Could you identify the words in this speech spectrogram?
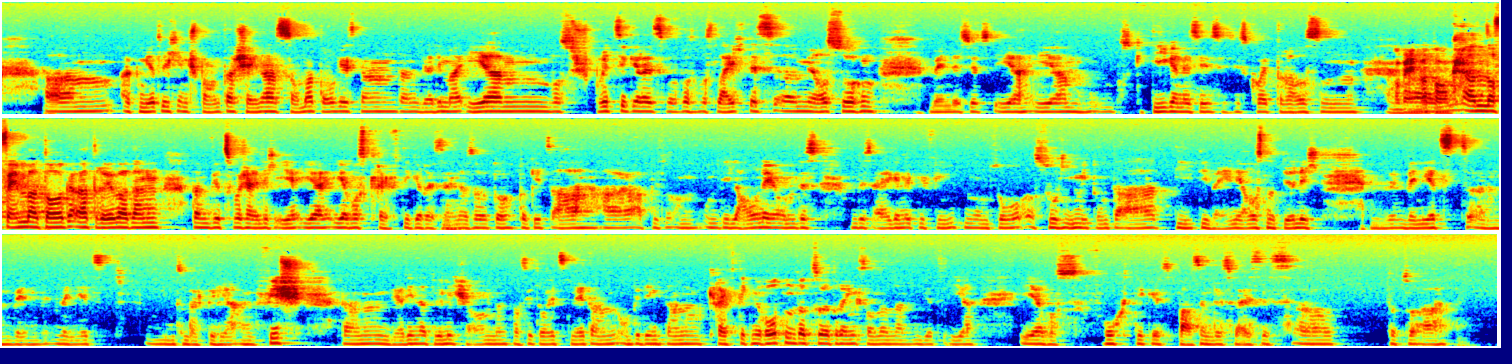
ähm, ein gemütlich entspannter, schöner Sommertag ist, dann, dann werde ich mir eher ähm, was Spritzigeres, was, was, was Leichtes äh, mir aussuchen. Wenn das jetzt eher, eher was Gediegenes ist, es ist kalt draußen, Novembertag, äh, Novembertag äh, drüber, dann, dann wird es wahrscheinlich eher, eher, eher was Kräftigeres sein. Mhm. Also da, da geht es auch, auch ein bisschen um, um die Laune, um das, um das eigene Befinden und so suche ich mitunter auch die, die Weine aus. Natürlich, wenn jetzt, ähm, wenn, wenn jetzt zum Beispiel hier ein Fisch, dann werde ich natürlich schauen, dass ich da jetzt nicht unbedingt einen kräftigen Roten dazu trinke, sondern dann wird eher, eher was Fruchtiges, Passendes, Weißes äh, dazu auch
